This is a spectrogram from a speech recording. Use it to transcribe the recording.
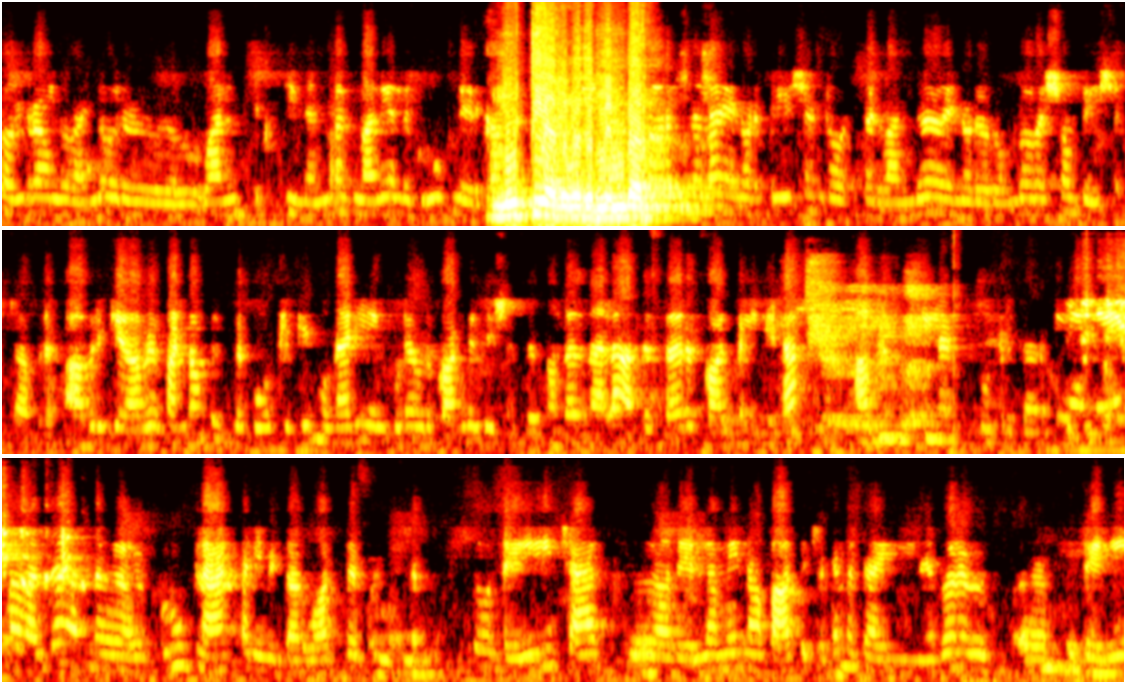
சொல்றவங்க வந்து ஒரு ஒன் சிக்ஸ்டி மெம்பர்ஸ் மாதிரி அந்த குரூப்ல இருக்காங்க. நூற்றி அறுபது மெம்பர் என்னோட வந்து என்னோட ரொம்ப வருஷம் பேஷண்ட் அவரு. அவருக்கு அவர் ஃபண்ட் ஆஃபீஸ்ல போட்டிருக்கேன். முன்னாடி என் கூட ஒரு கான்வர்சேஷன்ல சொன்னதுனால அந்த சார் கால் பண்ணி கேட்டா அவரு ஃபிஃப்டி லேக்ஸ் போட்டிருக்காரு. அ வந்து அந்த குரூப்ல ஆட் பண்ணி விட்டார் வாட்ஸ்அப் குரூப்ல ஸோ டெய்லி சாட்ஸ் அது எல்லாமே நான் பார்த்துட்டு இருக்கேன். பட் ஐ நெவர் எனி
